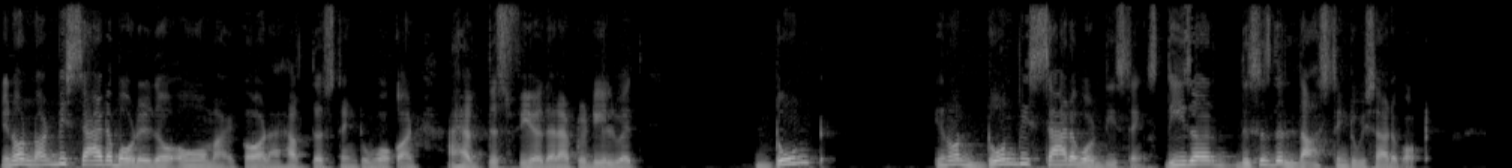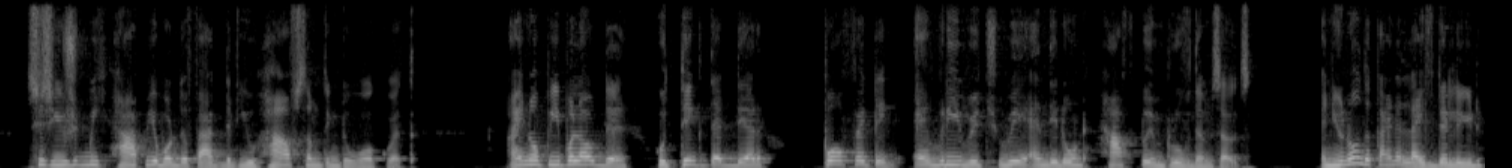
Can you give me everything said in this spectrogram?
You know not be sad about it though oh my god i have this thing to work on. I have this fear that i have to deal with. Don't you know don't be sad about these things. These are this is the last thing to be sad about. Just you should be happy about the fact that you have something to work with. I know people out there who think that they are perfect in every which way and they don't have to improve themselves and you know the kind of life they lead?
